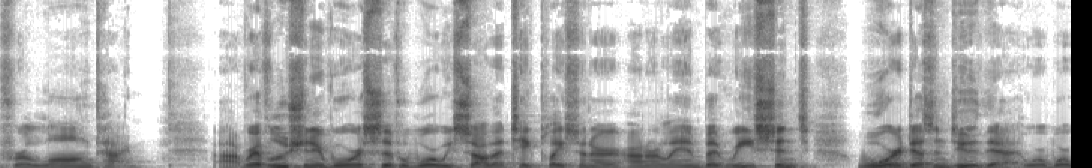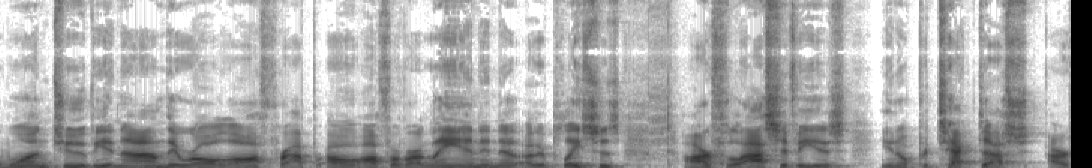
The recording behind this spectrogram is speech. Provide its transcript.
for a long time. Uh, Revolutionary War, Civil War, we saw that take place on our on our land. But recent war doesn't do that. World War One, Two, Vietnam, they were all off all off of our land and other places. Our philosophy is, you know, protect us, our,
